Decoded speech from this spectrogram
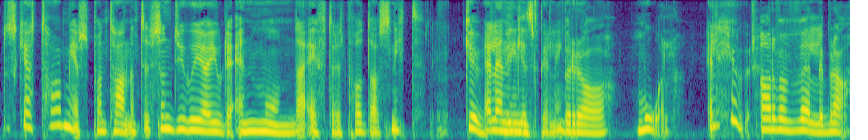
Då ska jag ta mer spontana, typ som du och jag gjorde en måndag efter ett poddavsnitt. Gud, Eller en vilket inspelning. bra mål. Eller hur? Ja, det var väldigt bra.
